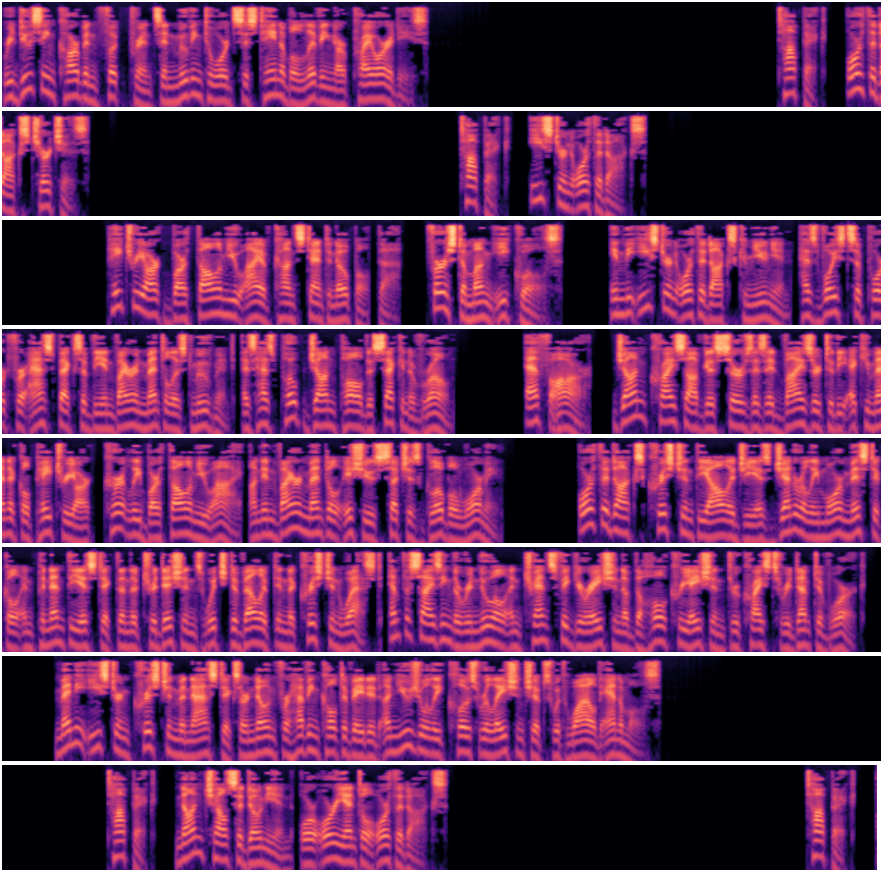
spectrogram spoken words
Reducing carbon footprints and moving towards sustainable living are priorities. Orthodox churches. Eastern Orthodox Patriarch Bartholomew I of Constantinople, the first among equals in the Eastern Orthodox Communion, has voiced support for aspects of the environmentalist movement, as has Pope John Paul II of Rome. Fr. John Chryssavgis serves as advisor to the Ecumenical Patriarch, currently Bartholomew I, on environmental issues such as global warming. Orthodox Christian theology is generally more mystical and panentheistic than the traditions which developed in the Christian West, emphasizing the renewal and transfiguration of the whole creation through Christ's redemptive work. Many Eastern Christian monastics are known for having cultivated unusually close relationships with wild animals. Non-Chalcedonian, or Oriental Orthodox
